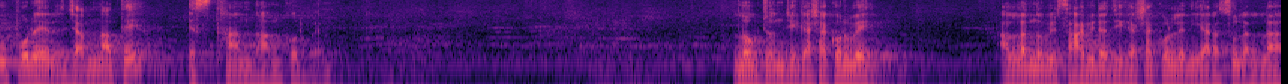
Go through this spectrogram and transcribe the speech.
উপরের জান্নাতে স্থান দান করবেন। লোকজন জিজ্ঞাসা করবে আল্লাহ নবীর সাহাবিরা জিজ্ঞাসা করলেন, ইয়া রাসুল আল্লাহ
